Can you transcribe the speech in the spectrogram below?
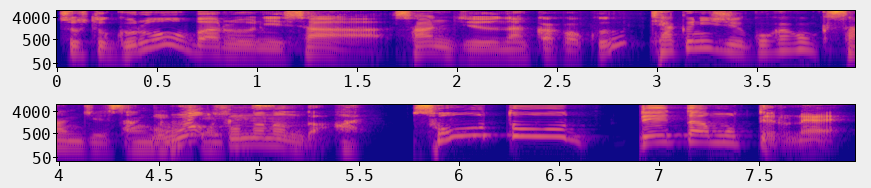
そうするとグローバルにさ、30何カ国？125カ国33う元わ、そんななんだ。はい。相当データ持ってるね。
